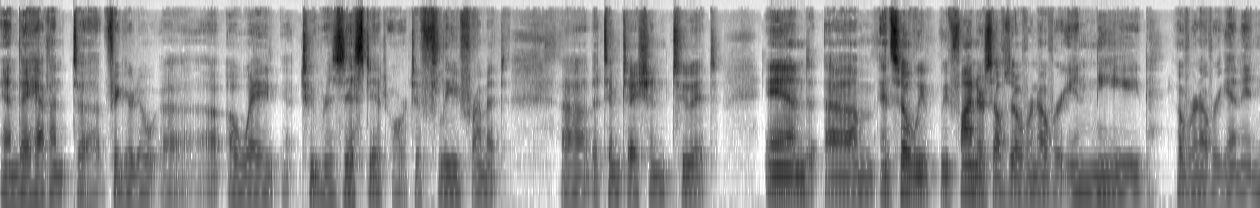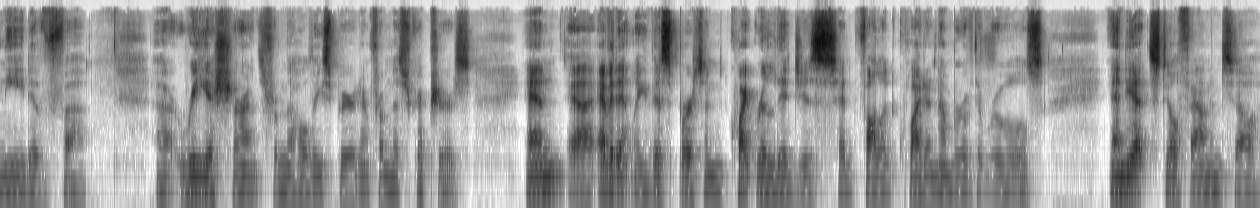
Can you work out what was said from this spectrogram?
and they haven't uh, figured a, a, a, way to resist it or to flee from it, uh, the temptation to it, and um, and so we we find ourselves over and over in need, over and over again in need of uh, uh reassurance from the Holy Spirit and from the Scriptures. And uh, evidently, this person, quite religious, had followed quite a number of the rules, and yet still found himself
